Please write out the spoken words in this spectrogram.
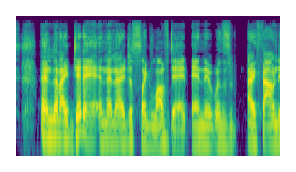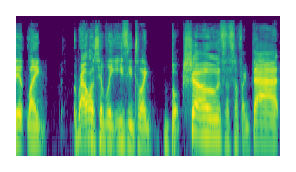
and then I did it and then I just like loved it. And it was, I found it like relatively easy to like book shows and stuff like that.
